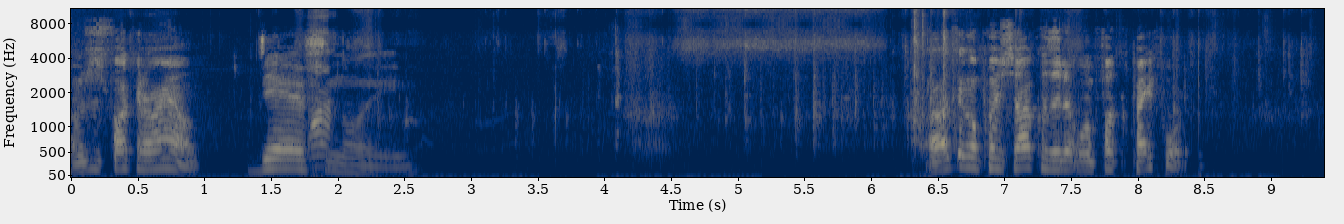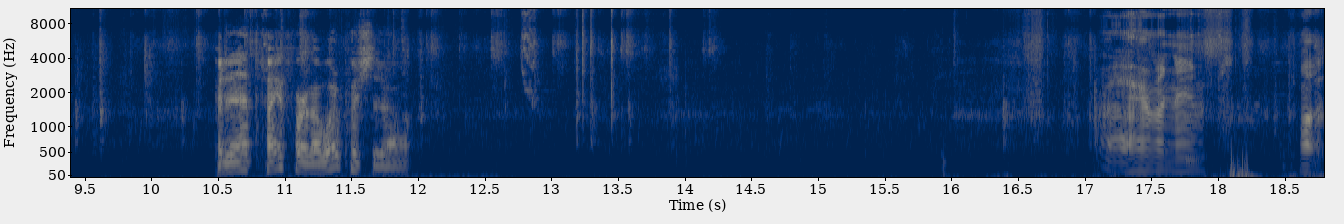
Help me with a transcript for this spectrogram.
I was just fucking around. Definitely. I think I'll push it out because I didn't want to fucking pay for it. If I didn't have to pay for it, I would have pushed it out. I heard my name. What?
